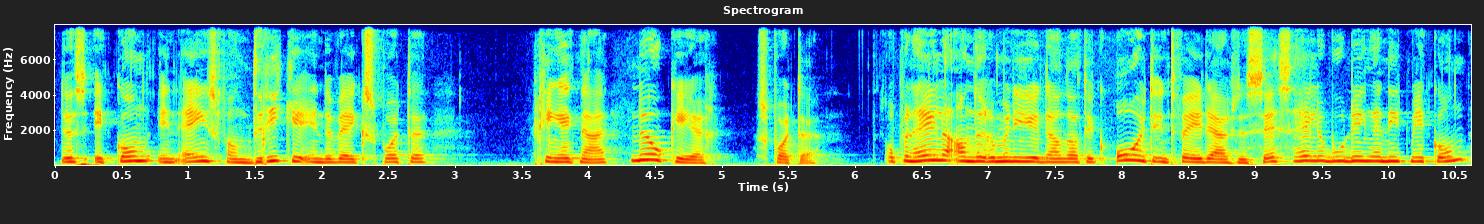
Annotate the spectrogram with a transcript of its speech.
Dus ik kon ineens van drie keer in de week sporten, ging ik naar nul keer sporten. Op een hele andere manier dan dat ik ooit in 2006 een heleboel dingen niet meer kon.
